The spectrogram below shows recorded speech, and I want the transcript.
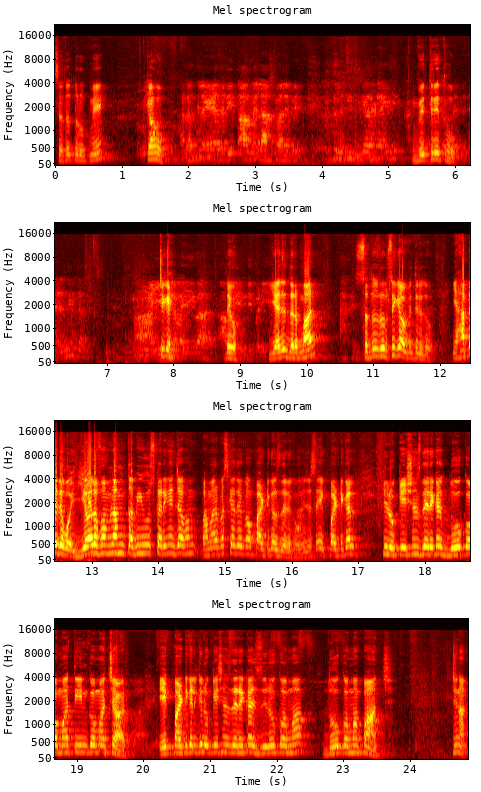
सतत रूप में क्या हो वितरित हो ठीक है। देखो। यदि द्रव्यमान सतत रूप से क्या वितरित हो? यहाँ पे देखो, ये वाला फॉर्मूला हम तभी यूज़ करेंगे जब हम, हमारे पास क्या देखो पार्टिकल्स दे रखे होंगे। जैसे एक पार्टिकल की लोकेशंस दे रखा है दो कॉमा तीन कॉमा चार। एक पार्टिकल की लोकेशंस दे रखा है ज़ीरो कॉमा दो कॉमा पाँच। ठीक ना?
